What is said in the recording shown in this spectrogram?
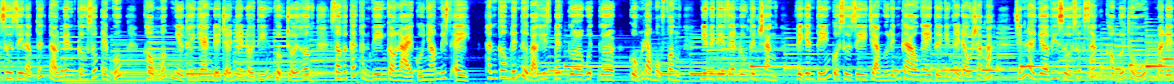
Suzy lập tức tạo nên cơn sốt em út, không mất nhiều thời gian để trở nên nổi tiếng vượt trội hơn so với các thành viên còn lại của nhóm Miss A. Thành công đến từ bản hit Bad Girl With Girl cũng là một phần, nhưng netizen luôn tin rằng việc danh tiếng của Suzy chạm ngưỡng đỉnh cao ngay từ những ngày đầu ra mắt chính là nhờ visual xuất sắc không đối thủ mà đến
